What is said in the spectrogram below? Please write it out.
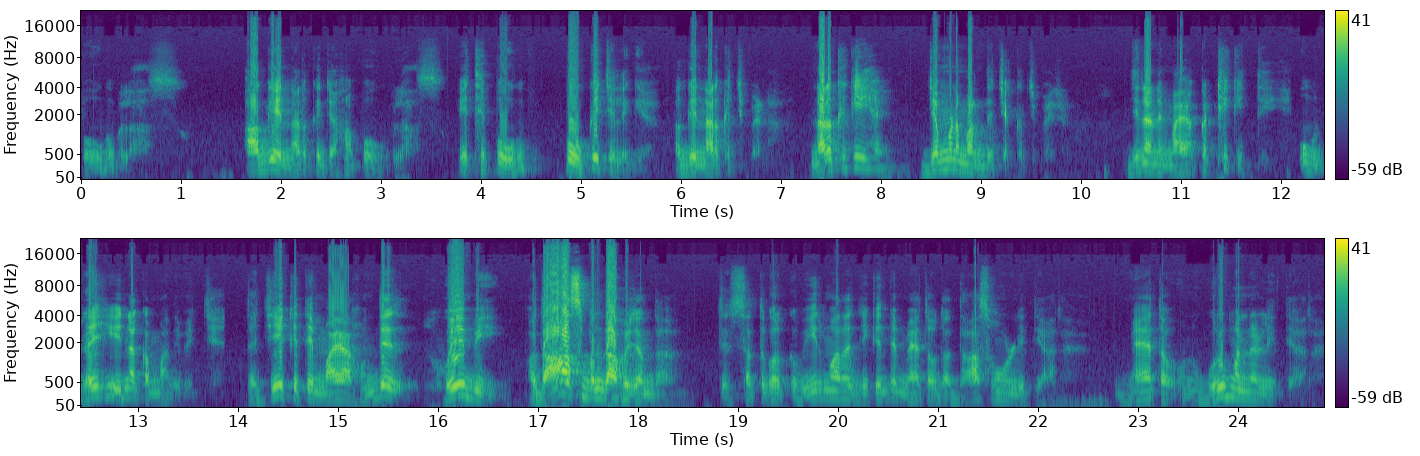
ਭੋਗ ਬਲਾਸ। ਆਗੇ ਨਰਕ, ਜਹਾਂ ਭੋਗ ਬਲਾਸ। ਇੱਥੇ ਭੋਗ ਭੋਗ ਕੇ ਚਲੇ ਗਿਆ, ਅੱਗੇ ਨਰਕ ਚ ਪੈਣਾ। ਨਰਕ ਕੀ ਹੈ? ਜੰਮਣ ਮਰਨ ਦੇ ਚੱਕਰ ਚ ਪੈ ਜਾਣਾ। ਜਿਨ੍ਹਾਂ ਨੇ ਮਾਇਆ ਇਕੱਠੀ ਕੀਤੀ, ਉਹ ਰਹੀ ਇਹਨਾਂ ਕੰਮਾਂ ਦੇ ਵਿੱਚ। ਤਾਂ ਜੇ ਕਿਤੇ ਮਾਇਆ ਹੁੰਦੇ ਹੋਏ ਵੀ ਉਦਾਸ ਬੰਦਾ ਹੋ ਜਾਂਦਾ, ਤੇ ਸਤਿਗੁਰ ਕਬੀਰ ਮਹਾਰਾਜ ਜੀ ਕਹਿੰਦੇ, ਮੈਂ ਤਾਂ ਉਹਦਾ ਦਾਸ ਹੋਣ ਲਈ ਤਿਆਰ ਹਾਂ। ਮੈਂ ਤਾਂ ਉਹਨੂੰ ਗੁਰੂ ਮੰਨਣ ਲਈ ਤਿਆਰ ਹਾਂ।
